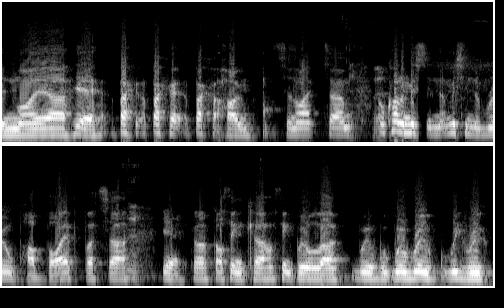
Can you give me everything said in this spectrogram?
in my uh, yeah back back at back at home tonight. Um, I'm kind of missing I'm missing the real pub vibe, but uh, yeah. yeah, I, I think uh, I think we'll uh, we'll we'll regroup,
